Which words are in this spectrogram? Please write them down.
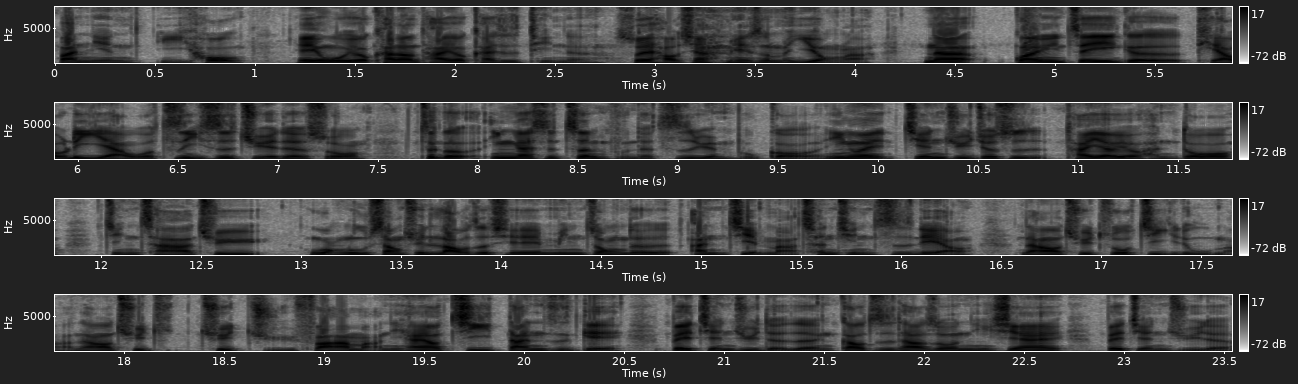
半年以后。诶，我又看到他又开始停了，所以好像没什么用啊。那关于这一个条例啊，我自己是觉得说，这个应该是政府的资源不够，因为检举就是他要有很多警察去网络上去捞这些民众的案件嘛，澄清资料，然后去做记录嘛，然后去去举发嘛，你还要寄单子给被检举的人，告知他说你现在被检举了。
